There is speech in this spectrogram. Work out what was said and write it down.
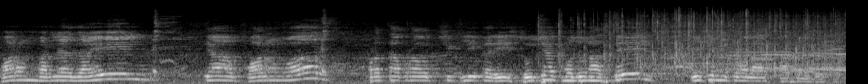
फॉर्म भरला जाईल त्या फॉर्मवर प्रतापराव चिखलीकर हे सूचक मधून असतील याची मी तुम्हाला आज खात्री देतो.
